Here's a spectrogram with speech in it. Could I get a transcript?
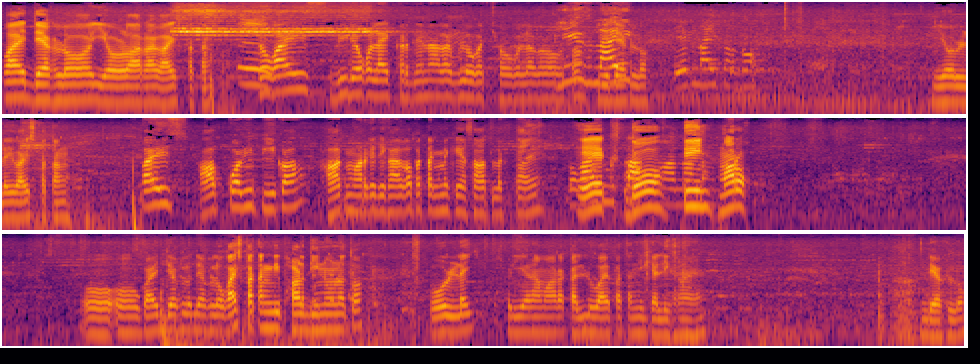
गाइस देख लो ये उड़ा रहा है गाइस पतंग। तो गाइस वीडियो को लाइक कर देना अगर ब्लॉग अच्छा होगा लग रहा हो तो। ये देख लो। एक लाइक कर दो। ये उड़ रही गाइस पतंग। गाइस आपको अभी पी का हाथ मार के दिखाएगा पतंग में कैसा हाथ लगता है। तो एक दो तीन मारो। ओ ओ गाइस देख लो देख लो। गाइस पतंग भी फाड़ दी इन्होंने तो। उड़ रही और ये हमारा। कल्लू आए पता नहीं क्या लिख रहे हैं। देख लो।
